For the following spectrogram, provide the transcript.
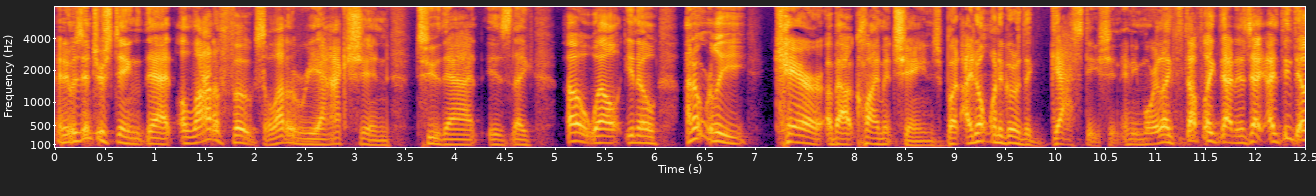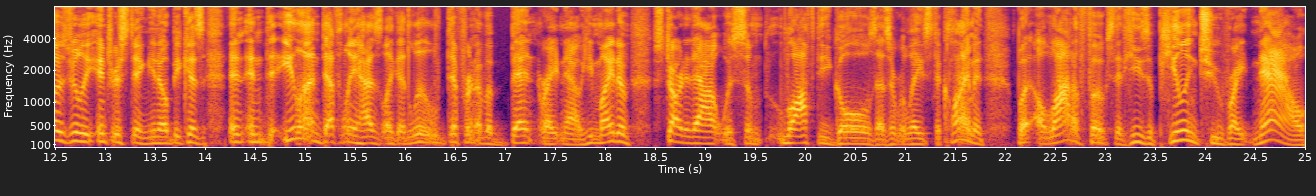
And it was interesting that a lot of folks, a lot of the reaction to that is like, oh, well, you know, I don't really care about climate change, but I don't want to go to the gas station anymore. Like stuff like that is, I think that was really interesting, you know, because, and, and Elon definitely has like a little different of a bent right now. He might have started out with some lofty goals as it relates to climate, but a lot of folks that he's appealing to right now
